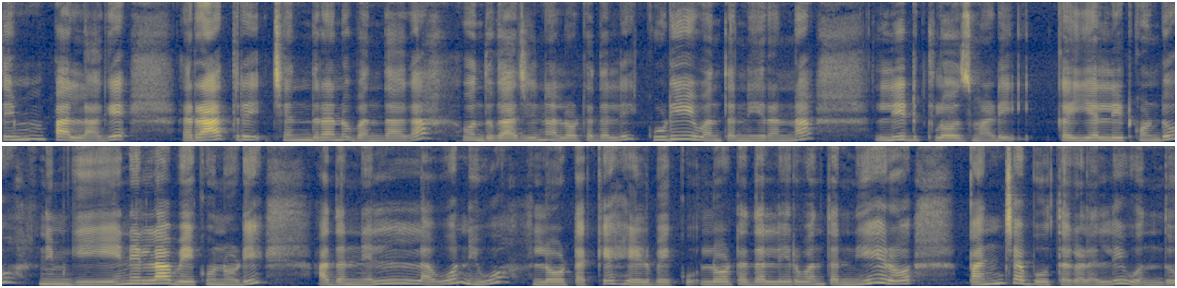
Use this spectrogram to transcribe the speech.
ಸಿಂಪಲ್ಲಾಗಿ ರಾತ್ರಿ ಚಂದ್ರನು ಬಂದಾಗ ಒಂದು ಗಾಜಿನ ಲೋಟದಲ್ಲಿ ಕುಡಿಯುವಂಥ ನೀರನ್ನು ಲಿಡ್ ಕ್ಲೋಸ್ ಮಾಡಿ ಕೈಯಲ್ಲಿಟ್ಕೊಂಡು ನಿಮಗೆ ಏನೆಲ್ಲ ಬೇಕು ನೋಡಿ ಅದನ್ನೆಲ್ಲವೂ ನೀವು ಲೋಟಕ್ಕೆ ಹೇಳಬೇಕು. ಲೋಟದಲ್ಲಿರುವಂಥ ನೀರು ಪಂಚಭೂತಗಳಲ್ಲಿ ಒಂದು.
